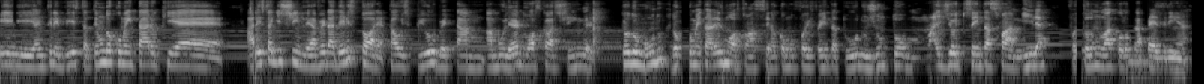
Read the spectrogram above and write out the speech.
E a entrevista, tem um documentário que é a lista de Schindler, a verdadeira história. Tá o Spielberg, tá a mulher do Oscar Schindler. todo mundo. Documentário eles mostram a cena, como foi feita tudo, juntou mais de 800 famílias foi todo mundo lá colocar pedrinha.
